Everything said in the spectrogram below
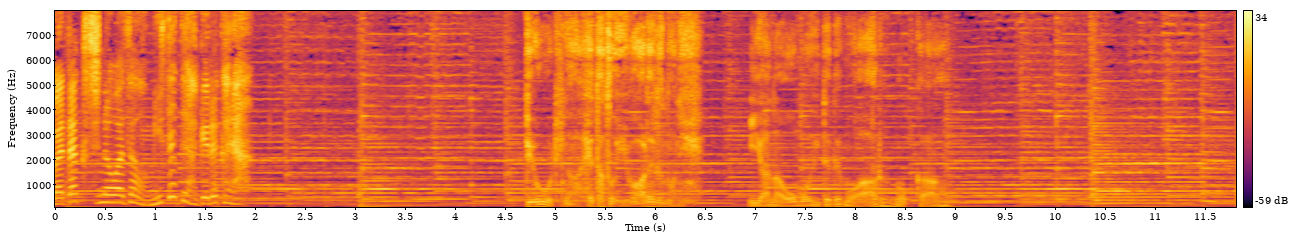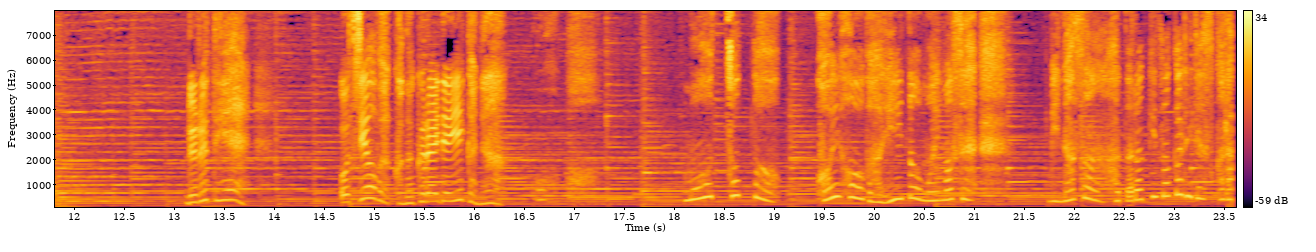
私の技を見せてあげるから。料理が下手と言われるのに嫌な思い出でもあるのか？ルルティエお塩はこのくらいでいいかな。もうちょっと濃い方がいいと思います。皆さん働き盛りですから、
